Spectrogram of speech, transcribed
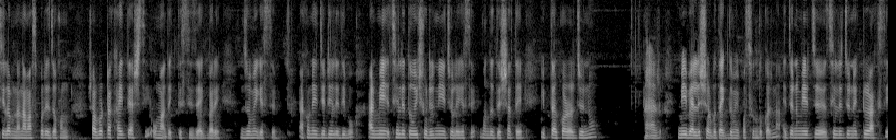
ছিলাম না। নামাজ পড়ে যখন শরবতটা খাইতে আসছি ও মা দেখতেছি যে একবারে জমে গেছে। এখন এই যে ঢেলে দিব। আর মেয়ে, ছেলে তো ওই শরীর নিয়ে চলে গেছে বন্ধুদের সাথে ইফতার করার জন্য। আর মেয়ে বেলের শরবত একদমই পছন্দ করে না। এই জন্য মেয়ের যে ছেলের জন্য একটু রাখছি।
